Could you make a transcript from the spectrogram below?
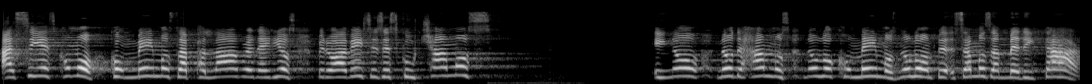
Así es como comemos la palabra de Dios, pero a veces escuchamos y no, no dejamos, no lo comemos, no lo empezamos a meditar.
